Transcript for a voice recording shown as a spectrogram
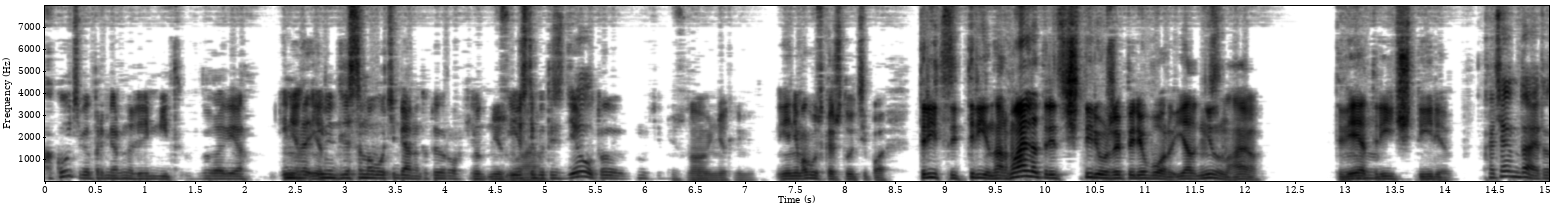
какой у тебя примерно лимит в голове? Именно, нет. именно для самого тебя на татуировке. Ну, не знаю. Если бы ты сделал, то... Ну, типа, Не знаю, нет лимита. Я не могу сказать, что типа 33 нормально, 34 уже перебор. Я не знаю. 2, Мгм. 3, 4. Хотя, да, это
